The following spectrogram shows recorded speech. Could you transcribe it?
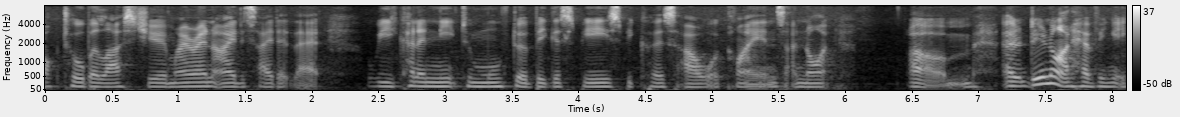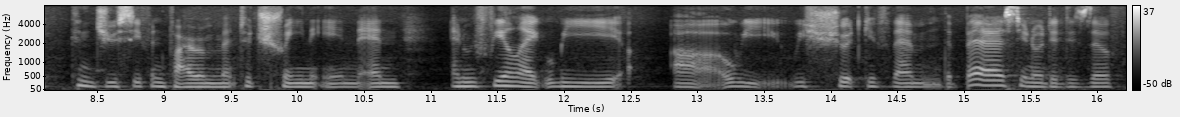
October last year. Myra and I decided that we kind of need to move to a bigger space because our clients are not um, uh, they're not having a conducive environment to train in, and and we feel like we uh, we we should give them the best. You know, they deserve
